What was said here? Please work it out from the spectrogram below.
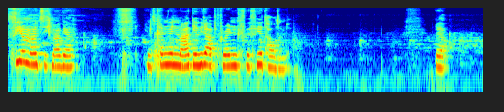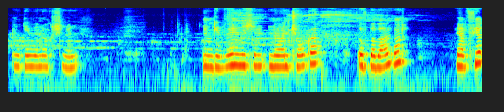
94 Magier. Jetzt können wir den Magier wieder upgraden für 4000. Ja. Dann gehen wir noch schnell einen gewöhnlichen neuen Joker auf Barbaren und wir haben vier.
